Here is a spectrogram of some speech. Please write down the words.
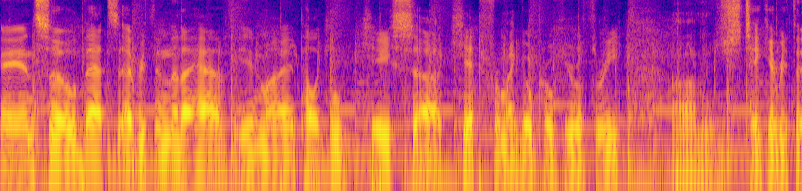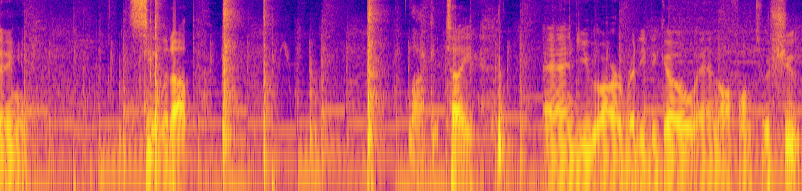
And so that's everything that I have in my Pelican case uh, kit for my GoPro Hero 3. Um, you just take everything and seal it up, lock it tight, and you are ready to go and off onto a shoot.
